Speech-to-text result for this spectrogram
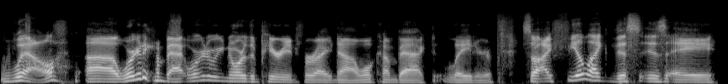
Well, uh, we're going to come back. We're going to ignore the period for right now. We'll come back later. So I feel like this is a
